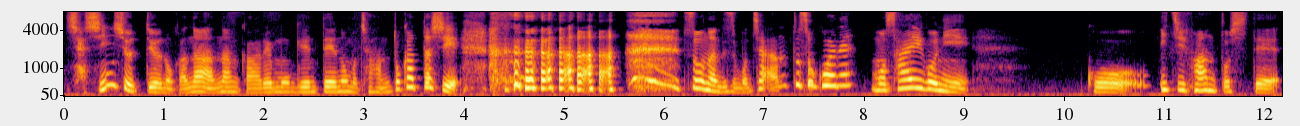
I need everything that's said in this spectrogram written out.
写真集っていうのかな。なんかあれも限定のもちゃんと買ったし。そうなんです。もうちゃんとそこはねもう最後にこう一ファンとして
